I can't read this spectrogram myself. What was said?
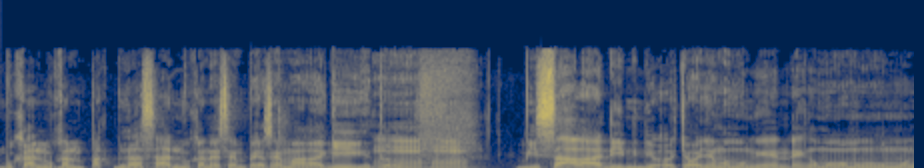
bukan bukan 14-an, bukan SMP SMA lagi gitu. Mhm. Bisa lah di ini di cowoknya ngomongin eh ngomong-ngomong ngomong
